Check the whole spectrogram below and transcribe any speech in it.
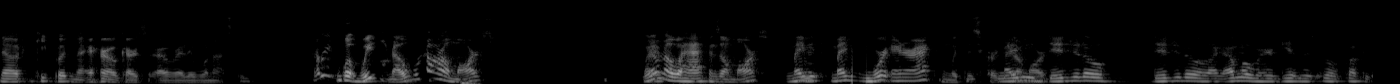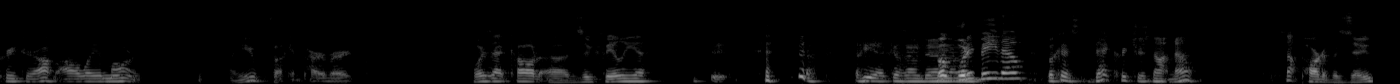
no, if you keep putting the arrow cursor over it, it will not ski. I mean, well, we don't know. We're not on Mars. We don't know what happens on Mars. Maybe, maybe we're interacting with this creature on Maybe Mars. digital, digital. Like I'm over here getting this little fucking creature off all the way in Mars. Oh, you fucking pervert. What is that called? Uh, zoophilia. yeah, because I'm doing. But would it be though? Because that creature's not known. It's not part of a zoo.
